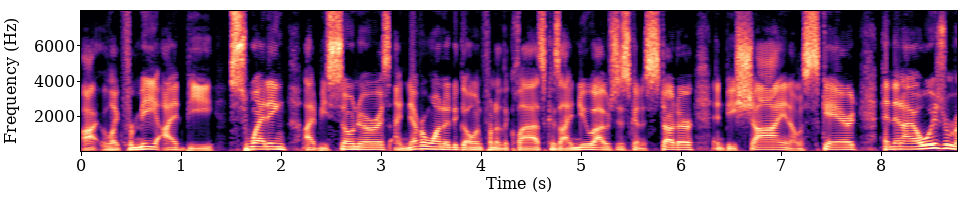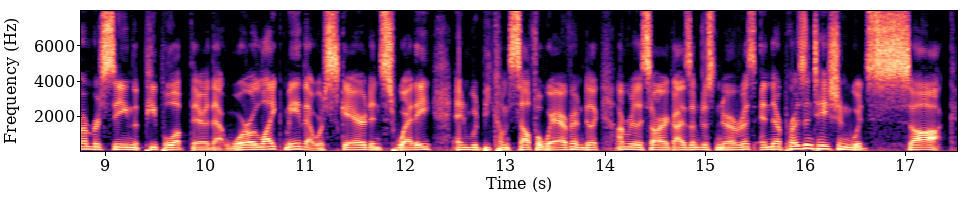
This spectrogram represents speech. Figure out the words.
I, like for me, I'd be sweating. I'd be so nervous. I never wanted to go in front of the class because I knew I was just going to stutter and be shy and I was scared. And then I always remember seeing the people up there that were like me, that were scared and sweaty and would become self aware of it and be like, I'm really sorry, guys. I'm just nervous. And their presentation would suck.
